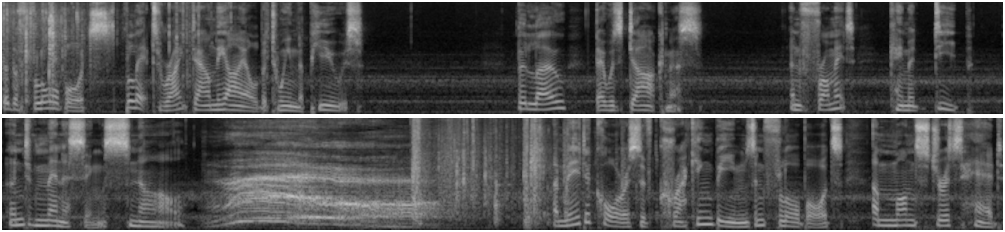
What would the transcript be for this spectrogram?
that the floorboards split right down the aisle between the pews. Below, there was darkness, and from it came a deep and menacing snarl. Ah! Amid a chorus of cracking beams and floorboards, a monstrous head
